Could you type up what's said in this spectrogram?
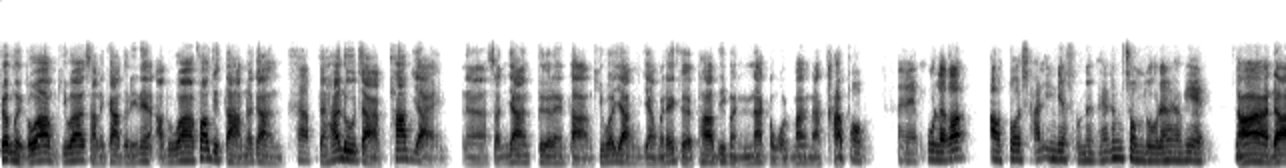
ก็เหมือนกับว่าผมคิดว่าสถานการณ์ตัวนี้เนี่ยเอาเป็นว่าเฝ้าติดตามแล้วกันครับแต่ถ้าดูจากภาพใหญ่นะสัญญาณเตือนอะไรต่างๆคิดว่ายังยังไม่ได้เกิดภาพที่มันน่ากังวลมากนักคครัรับบผมไหนๆพูดแล้วก็เอาตัวชาร์ตอินเดียศูนย์หนึ่งให้ท่านผู้ชมดูได้ไหมครับพี่เอกอ่าได้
